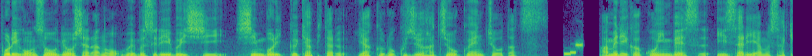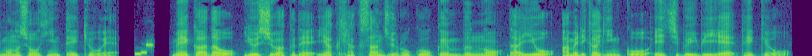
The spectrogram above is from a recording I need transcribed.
ポリゴン創業者らの Web3VC シンボリックキャピタル約68億円調達。アメリカコインベースイーサリアム先物商品提供へ。メーカー DAO 融資枠で約136億円分の代をアメリカ銀行 HVB へ提供。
